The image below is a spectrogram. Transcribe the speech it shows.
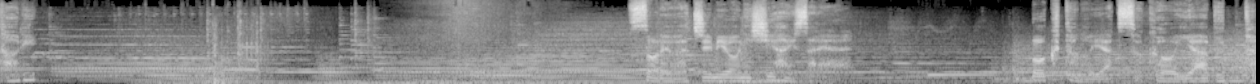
鳥。それは寿命に支配され僕との約束を破った。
